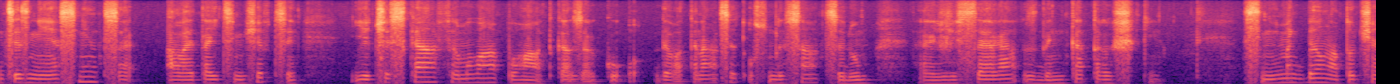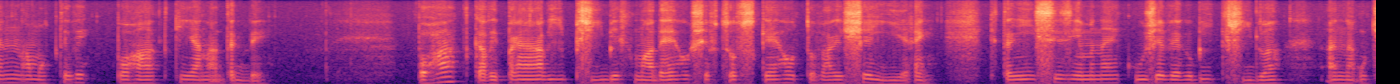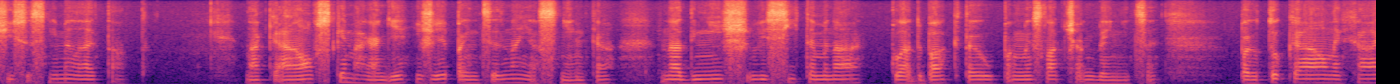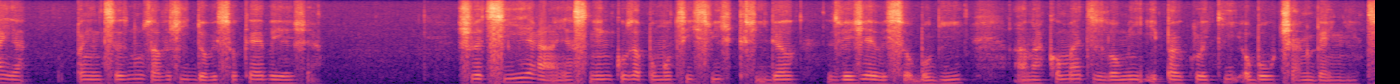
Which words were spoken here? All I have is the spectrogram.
princezně Jasněnce a létajícím ševci je česká filmová pohádka z roku 1987 režiséra Zdenka Trošky. Snímek byl natočen na motivy pohádky Jana Drdy. Pohádka vypráví příběh mladého ševcovského tovaryše Jíry, který si z jemné kůže vyrobí křídla a naučí se s nimi létat. Na královském hradě žije princezna Jasněnka, nad níž visí temná kladba, kterou pronesla čarodějnice. Proto král nechá princeznu zavřít do vysoké věže. Švecíra Jasněnku za pomocí svých křídel z věže vysvobodí a nakonec zlomí i prokletí obou čarodějnic.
